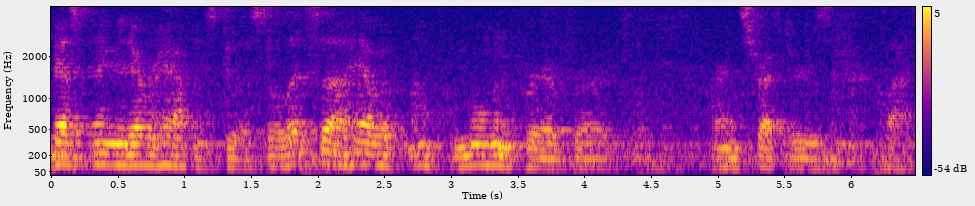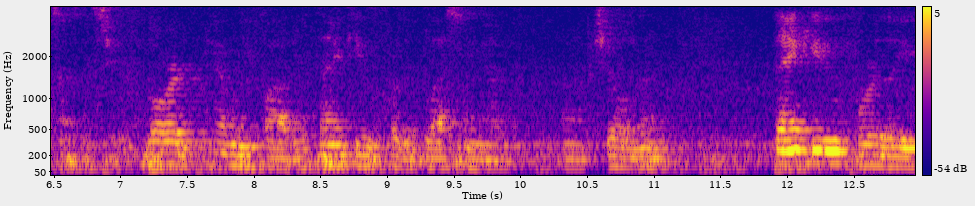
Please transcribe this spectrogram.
best thing that ever happens to us. So let's uh, have a, a moment of prayer for our, our instructors and our classes this year. Lord, Heavenly Father, thank you for the blessing of uh, children. Thank you for the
